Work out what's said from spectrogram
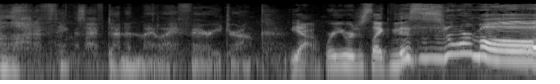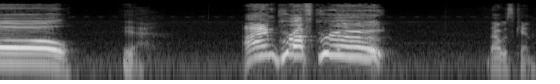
a lot of things I've done in my life very drunk. yeah, where you were just like, this is normal. Yeah. I'm Gruff Groot. That was Kim.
